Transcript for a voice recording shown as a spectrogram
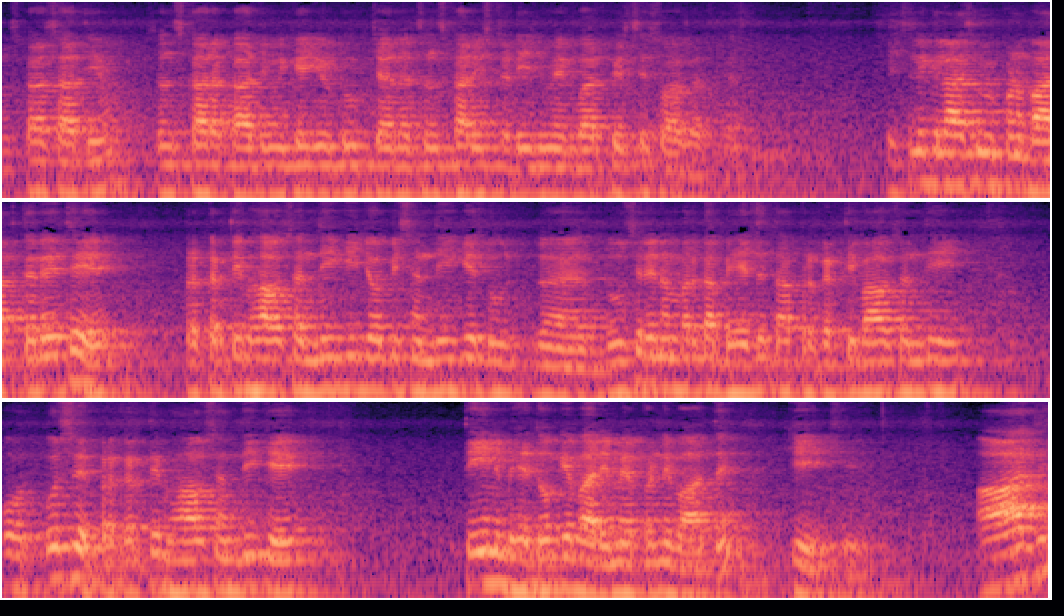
नमस्कार साथियों संस्कार अकादमी के यूट्यूब चैनल संस्कार स्टडीज़ में एक बार फिर से स्वागत है। पिछली क्लास में अपन बात कर रहे थे प्रकृति भाव संधि की जो भी संधि के दू, दूसरे नंबर का भेद था प्रकृति भाव संधि और उस प्रकृति भाव संधि के तीन भेदों के बारे में अपन ने बात की थी। आज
